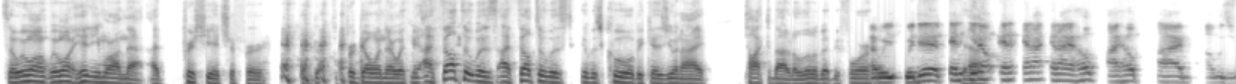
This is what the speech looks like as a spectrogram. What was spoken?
So we won't we won't hit any more on that. I appreciate you for for, for going there with me. I felt it was I felt it was it was cool because you and I talked about it a little bit before. Uh, we we did, and Yeah. you know, and and I and I hope I hope I I was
